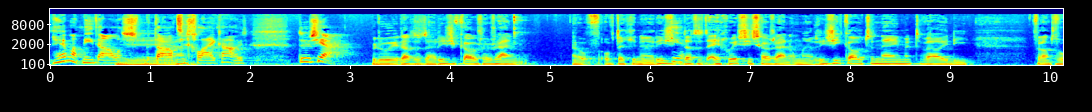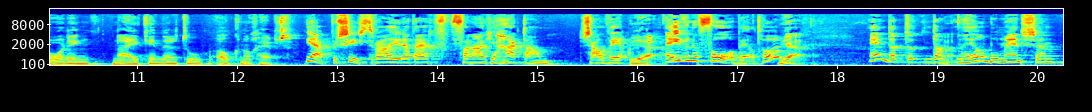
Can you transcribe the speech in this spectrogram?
hè, want niet alles Ja. betaalt zich gelijk uit. Dus ja, Bedoel je dat het een risico zou zijn, of, of dat, je een risico, Ja. dat het egoïstisch zou zijn om een risico te nemen, terwijl je die verantwoording naar je kinderen toe ook nog hebt? ja, precies. Terwijl je dat eigenlijk vanuit je hart dan zou willen. Ja. Even een voorbeeld hoor. Ja. Hè, dat dat, dat Ja. een heleboel mensen,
